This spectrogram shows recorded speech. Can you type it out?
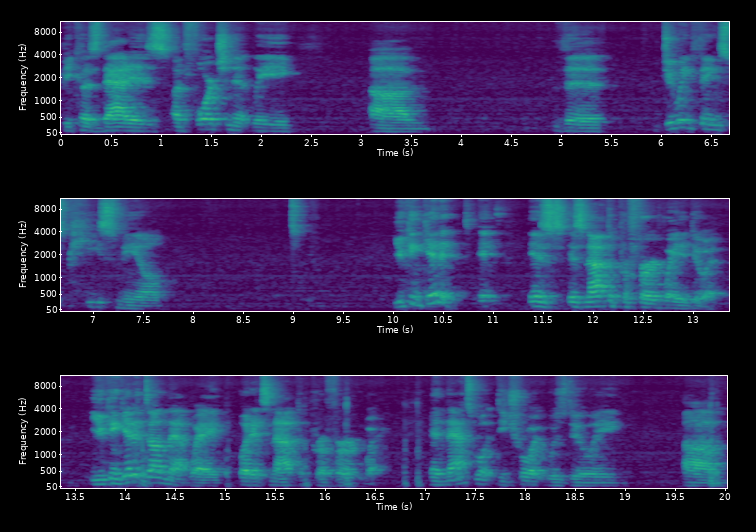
because that is unfortunately um, the doing things piecemeal you can get it. It is is not the preferred way to do it. You can get it done that way, but it's not the preferred way. And that's what Detroit was doing um,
